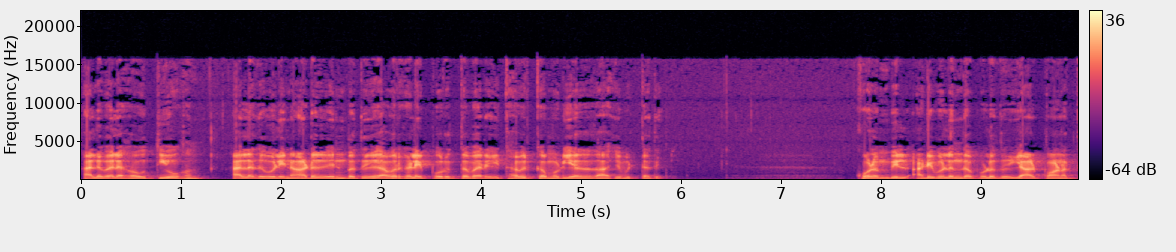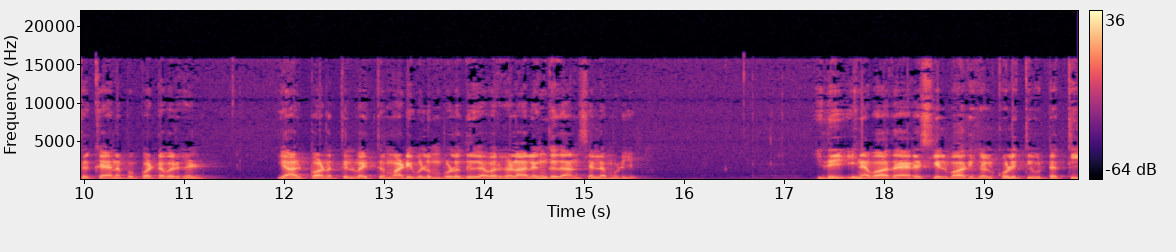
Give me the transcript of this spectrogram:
அலுவலக உத்தியோகம் அல்லது வெளிநாடு என்பது அவர்களை பொறுத்தவரை தவிர்க்க முடியாததாகிவிட்டது. கொழும்பில் அடிவிழுந்த பொழுது யாழ்ப்பாணத்துக்கு அனுப்பப்பட்டவர்கள் யாழ்ப்பாணத்தில் வைத்தும் அடிவிழும் பொழுது அவர்களால் எங்குதான் செல்ல முடியும்? இது இனவாத அரசியல்வாதிகள் கொளுத்திவிட்ட தீ.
